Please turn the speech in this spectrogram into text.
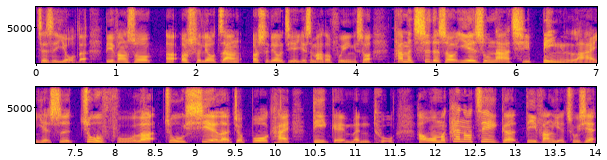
这是有的。比方说，呃，二十六章二十六节也是马窦福音说，他们吃的时候，耶稣拿起饼来，也是祝福了。祝谢了，就拨开递给门徒。好，我们看到这个地方也出现，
